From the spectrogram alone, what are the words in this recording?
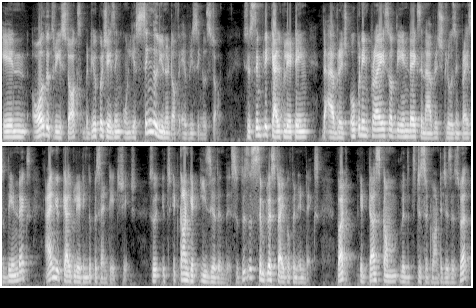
in all the three stocks, but you're purchasing only a single unit of every single stock. So simply calculating the average opening price of the index and average closing price of the index, and you're calculating the percentage change. So it can't get easier than this. So this is the simplest type of an index, but it does come with its disadvantages as well.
